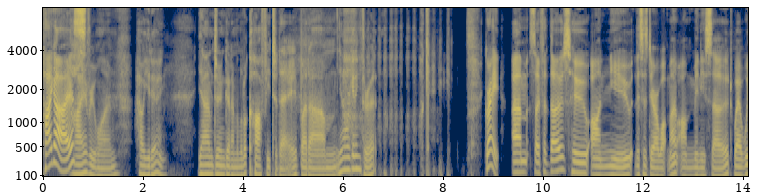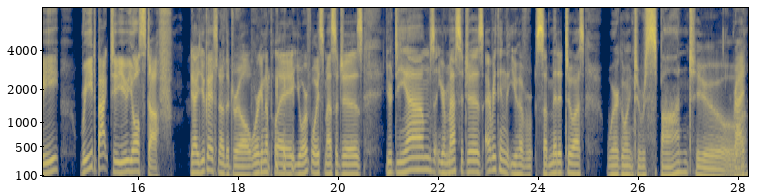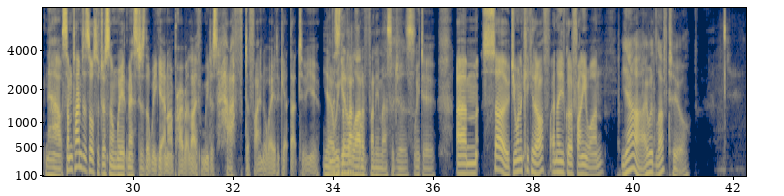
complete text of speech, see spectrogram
Hi, guys. Hi everyone. How are you doing? Yeah, I'm doing good. I'm a little coffee today, but um, you know, we're getting through it. Okay. Great. Um, so for those who are new, this is Dear AWATMO, our mini-sode, where we read back to you your stuff. Yeah, you guys know the drill. We're gonna play your voice messages, your DMs, your messages, everything that you have submitted to us. We're going to respond to Right now. Sometimes it's also just some weird messages that we get in our private life, and we just have to find a way to get that to you. Yeah, we get a lot of funny messages. We do. Um, so, do you want to kick it off? I know you've got a funny one. Yeah, I would love to.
